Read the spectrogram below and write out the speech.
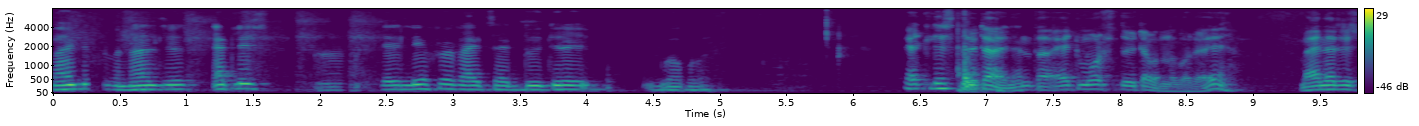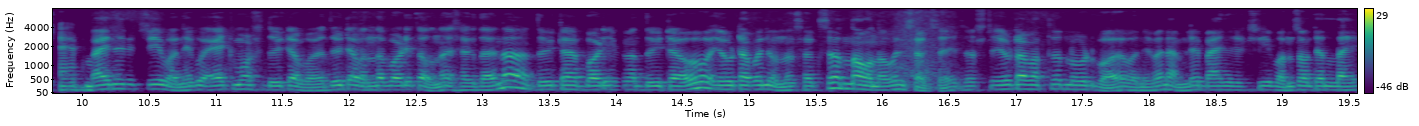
बाइनेरी भन्नाले चाहिँ एटलिस्ट के अरे लेफ्ट र राइट साइड दुईतिरै गएको। एटलिस्ट दुइटा होइन नि त एटमोस्ट दुइटा भन्नु पऱ्यो है। बाइनरी बाइनरी ट्री भनेको एटमोस्ट दुइटा भयो। दुइटाभन्दा बढी त हुनै सक्दैन दुइटा बढीमा दुइटा हो एउटा पनि हुनसक्छ नहुन पनि सक्छ। है जस्ट एउटा मात्र नोड भयो भने पनि हामीले बाइनरी ट्री भन्छौँ त्यसलाई।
